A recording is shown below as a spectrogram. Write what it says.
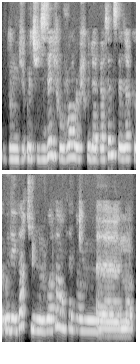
Donc, du, tu disais, il faut voir le fruit de la personne, c'est-à-dire qu'au départ, tu ne le vois pas, en fait, dans le... Euh, non.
